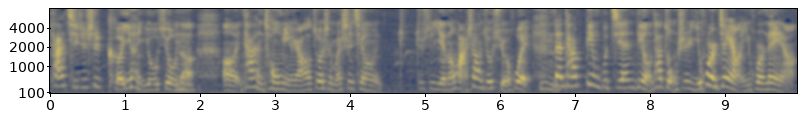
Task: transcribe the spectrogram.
她其实是可以很优秀的，嗯、她很聪明，然后做什么事情就是也能马上就学会，嗯但她并不坚定，她总是一会儿这样一会儿那样。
